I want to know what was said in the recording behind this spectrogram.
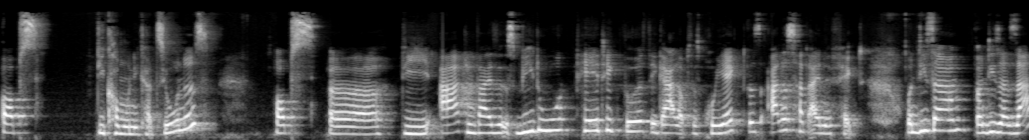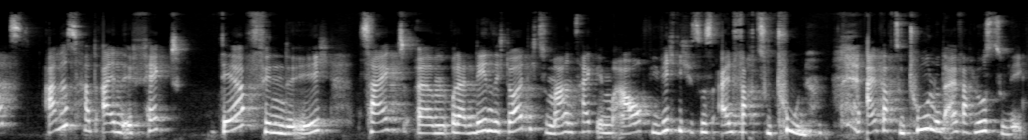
ob's die Kommunikation ist, ob's äh, die Art und Weise ist, wie du tätig wirst, egal ob es das Projekt ist, alles hat einen Effekt. Und dieser, und dieser Satz, alles hat einen Effekt, der finde ich, zeigt ähm, oder den sich deutlich zu machen, zeigt eben auch, wie wichtig es ist, einfach zu tun. Einfach zu tun und einfach loszulegen.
